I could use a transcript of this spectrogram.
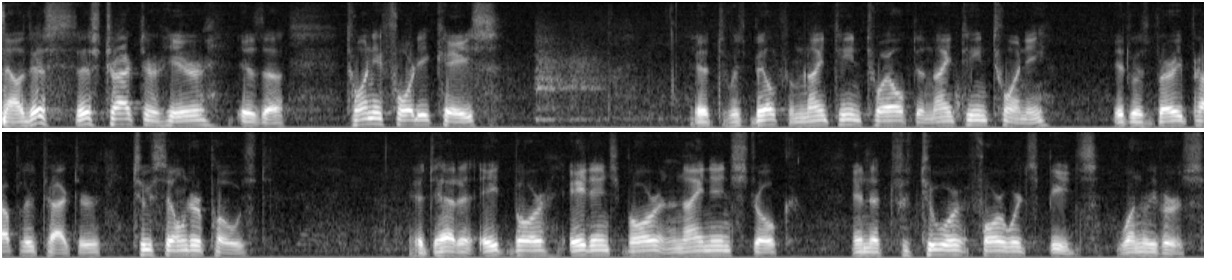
Now this, this tractor here is a 2040 case. It was built from 1912 to 1920. It was very popular tractor, two-cylinder post. It had an eight-bore, eight-inch bore and a nine-inch stroke, and two forward speeds, one reverse.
